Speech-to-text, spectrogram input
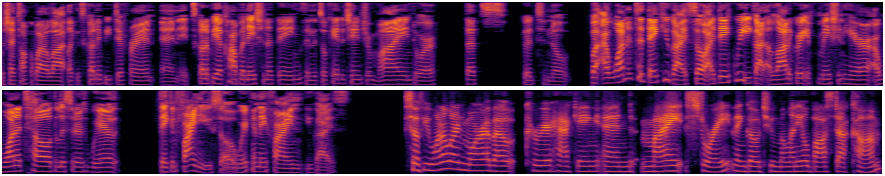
which I talk about a lot. Like it's going to be different and it's going to be a combination of things and it's okay to change your mind or that's good to note. But I wanted to thank you guys. So I think we got a lot of great information here. I want to tell the listeners where they can find you. So where can they find you guys? So if you want to learn more about career hacking and my story, then go to millennialboss.com.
